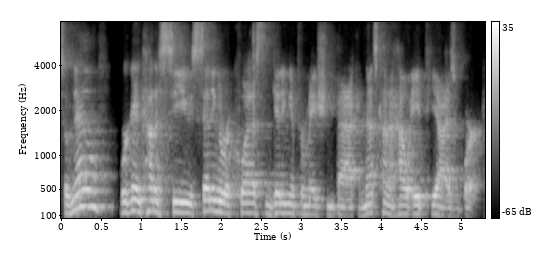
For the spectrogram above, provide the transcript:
So now we're going to kind of see sending a request and getting information back, and that's kind of how APIs work.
